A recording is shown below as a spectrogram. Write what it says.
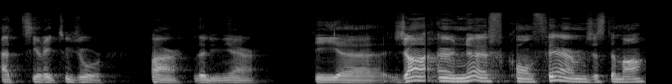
attirés, toujours par la lumière. Puis euh, Jean 1.9 confirme justement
